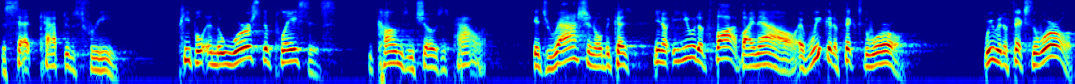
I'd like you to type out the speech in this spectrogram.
to set captives free. People in the worst of places, he comes and shows his power. It's rational because, you know, you would have thought by now, if we could have fixed the world, we would have fixed the world.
